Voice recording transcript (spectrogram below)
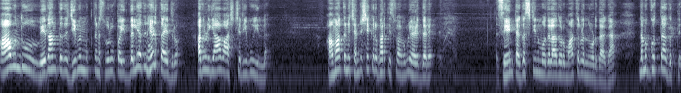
ಆ ಒಂದು ವೇದಾಂತದ ಜೀವನ್ಮುಕ್ತನ ಸ್ವರೂಪ ಇದ್ದಲ್ಲಿ ಅದನ್ನು ಹೇಳ್ತಾ ಇದ್ರು. ಅದರೊಳಗೆ ಯಾವ ಆಶ್ಚರ್ಯವೂ ಇಲ್ಲ. ಆ ಮಾತನ್ನು ಚಂದ್ರಶೇಖರ ಭಾರತಿ ಸ್ವಾಮಿಗಳು ಹೇಳಿದ್ದಾರೆ. ಸೇಂಟ್ ಅಗಸ್ಟಿನ್ ಮೊದಲಾದವ್ರ ಮಾತುಗಳನ್ನು ನೋಡಿದಾಗ ನಮಗೆ ಗೊತ್ತಾಗುತ್ತೆ,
